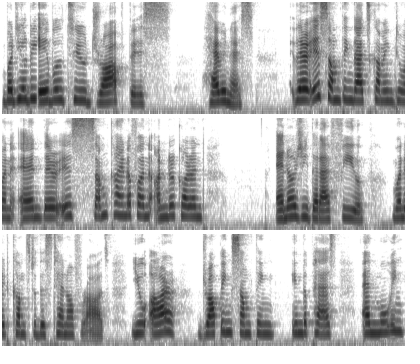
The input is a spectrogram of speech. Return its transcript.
but you'll be able to drop this heaviness there is something that's coming to an end. There is some kind of an undercurrent energy that I feel when it comes to this 10 of rods. You are dropping something in the past and moving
